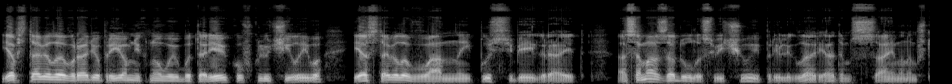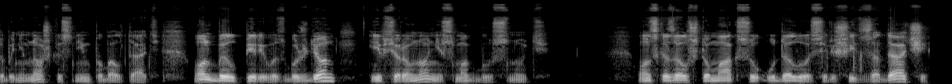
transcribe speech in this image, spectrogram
Я вставила в радиоприемник новую батарейку, включила его и оставила в ванной, пусть себе играет, а сама задула свечу и прилегла рядом с Саймоном, чтобы немножко с ним поболтать. Он был перевозбужден и все равно не смог бы уснуть. Он сказал, что Максу удалось решить задачи,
